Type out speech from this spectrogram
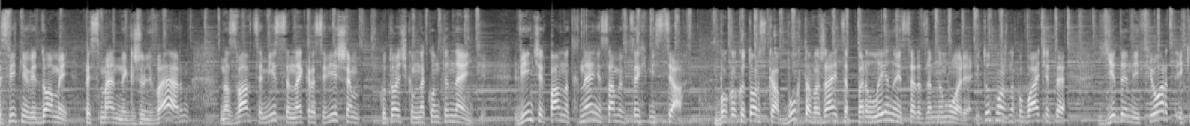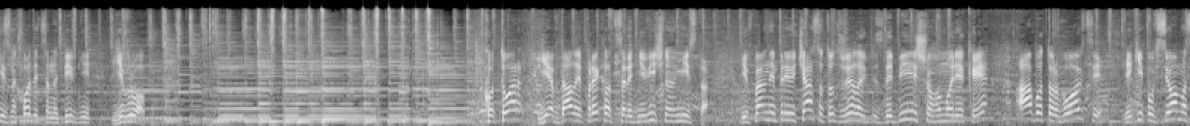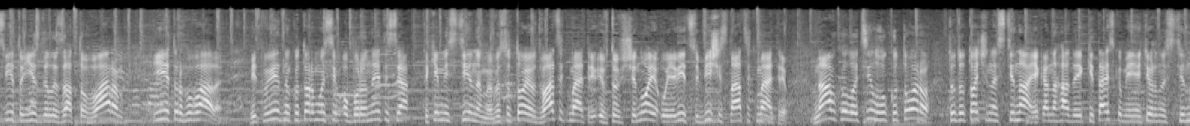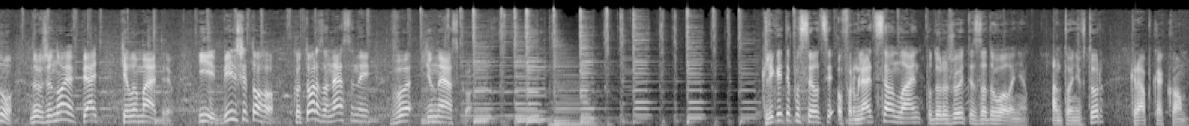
Всесвітньо відомий письменник Жюль Верн назвав це місце найкрасивішим куточком на континенті. Він черпав натхнення саме в цих місцях. Бо Кокоторська бухта вважається перлиною Середземноморя, і тут можна побачити єдиний фьорд, який знаходиться на півдні Європи. Котор є вдалий приклад середньовічного міста. І в певний період часу тут жили здебільшого моряки або торговці, які по всьому світу їздили за товаром і торгували. Відповідно, Котор мусив оборонитися такими стінами висотою в 20 метрів і в товщиною, уявіть собі, 16 метрів. Навколо цілого Котору тут оточена стіна, яка нагадує китайську мініатюрну стіну довжиною в 5 кілометрів. І більше того, Котор занесений в ЮНЕСКО. Клікайте по ссылці, оформляйтеся онлайн, подорожуйте з задоволенням. antonівтур.com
